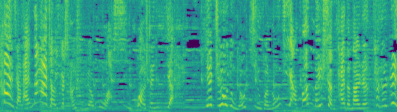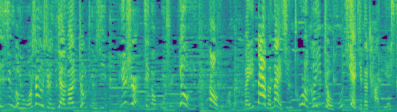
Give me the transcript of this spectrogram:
看下来那叫一个赏心悦目啊，心旷神怡呀。也只有拥有金粉龙吉亚完美身材的男人，才能任性的裸上身演完整出戏。于是，这个故事又一次告诉我们，伟大的爱情除了可以征服阶级的差别、性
